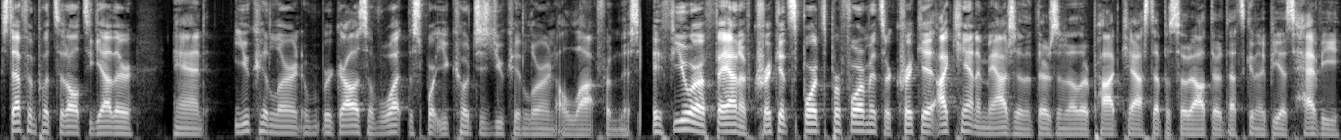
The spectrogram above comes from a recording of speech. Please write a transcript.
Stefan puts it all together, and you can learn, regardless of what the sport you coaches, you can learn a lot from this. If you are a fan of cricket sports performance or cricket, I can't imagine that there's another podcast episode out there that's going to be as heavy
